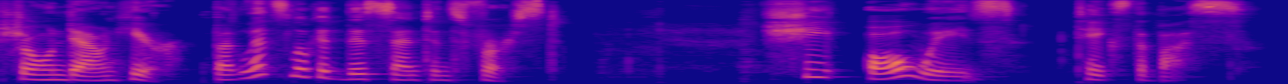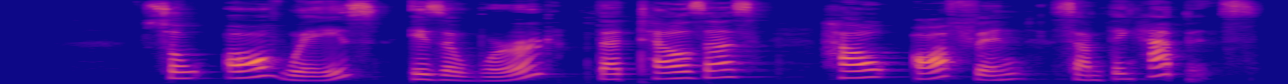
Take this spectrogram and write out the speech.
shown down here. But let's look at this sentence first. She always takes the bus. So always is a word that tells us how often something happens.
